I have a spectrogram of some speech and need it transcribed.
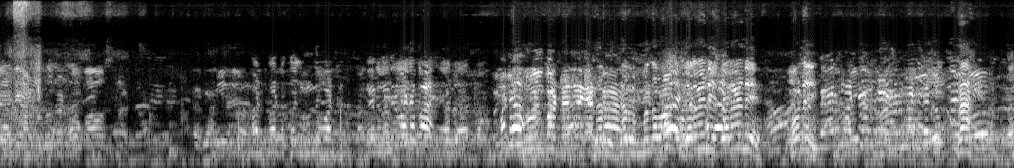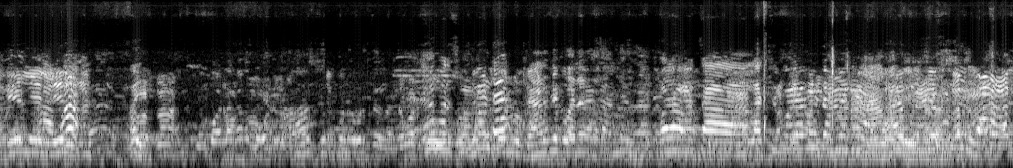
అది అడుగుతున్నాడు బాగా వస్తున్నాడు జరగండి జరగండి. పోనీ. ఏడు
